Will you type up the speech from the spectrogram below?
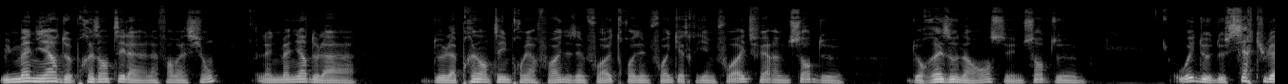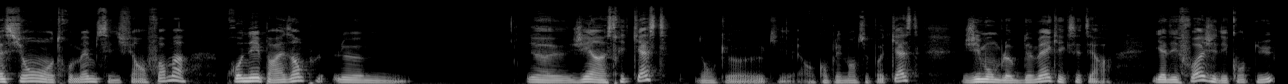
une manière de présenter l'information, une manière de la de la présenter une première fois, une deuxième fois, une troisième fois, une quatrième fois, et de faire une sorte de, de résonance, une sorte de oui de, circulation entre même ces différents formats. Prenez par exemple le, le j'ai un streetcast donc euh, qui est en complément de ce podcast, j'ai mon blog de mec, etc. Il y a des fois, j'ai des contenus,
